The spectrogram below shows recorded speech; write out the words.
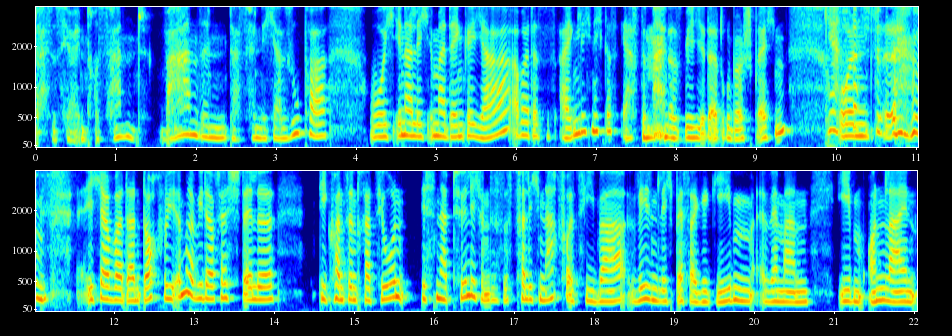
das ist ja interessant, Wahnsinn, das finde ich ja super, wo ich innerlich immer denke, ja, aber das ist eigentlich nicht das erste Mal, dass wir hier darüber sprechen. Ja, und äh, ich aber dann doch wie immer wieder feststelle, die Konzentration ist natürlich, und es ist völlig nachvollziehbar, wesentlich besser gegeben, wenn man eben online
